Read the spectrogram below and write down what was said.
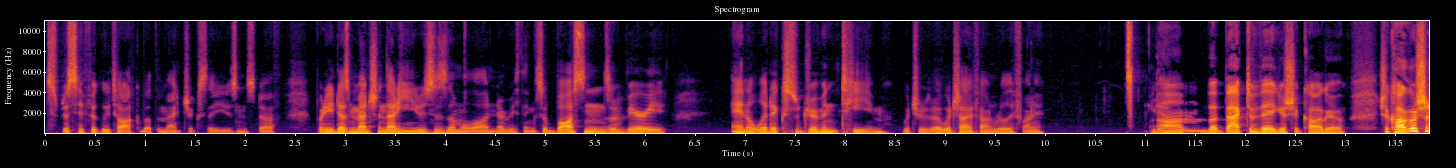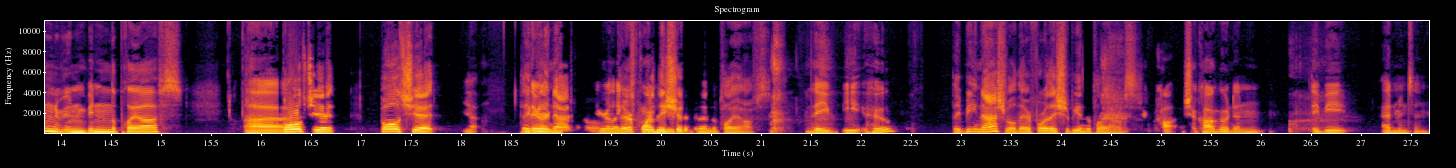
specifically talk about the metrics they use and stuff, but he does mention that he uses them a lot and everything. So Boston's a very analytics driven team, which was which I found really funny. Yeah. Um, but back to Vegas, Chicago. Chicago shouldn't have even been in the playoffs. Uh, Bullshit. Bullshit. Yeah. They They're- beat Nashville. they're like Therefore, they should have been in the playoffs. they beat who? They beat Nashville, therefore they should be in the playoffs. Chicago didn't. They beat Edmonton.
